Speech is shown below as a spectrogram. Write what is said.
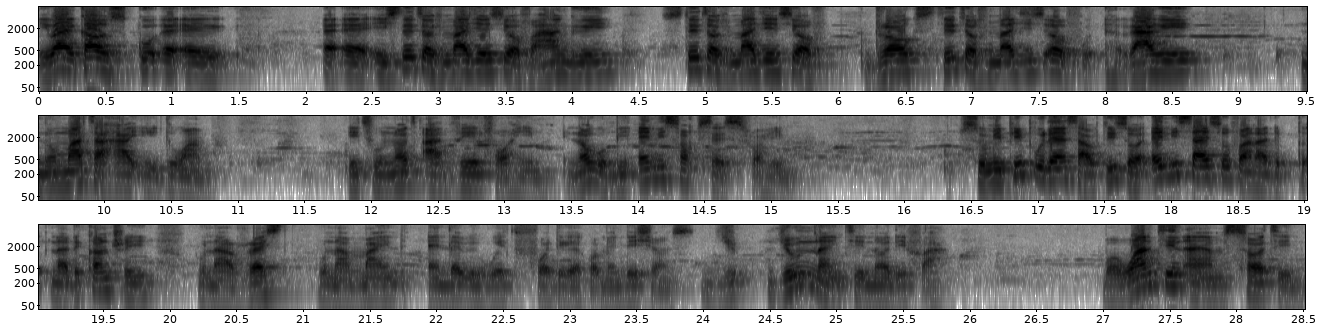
If I cause uh, uh, uh, a state of emergency of hungry, state of emergency of drugs, state of emergency of rare, no matter how you do am, it will not avail for him. It no go be any success for him. So me people then southeast or any side so far na the na the country una rest una mind and let me wait for the recommendations. Ju june nineteen no dey far but one thing i am certain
